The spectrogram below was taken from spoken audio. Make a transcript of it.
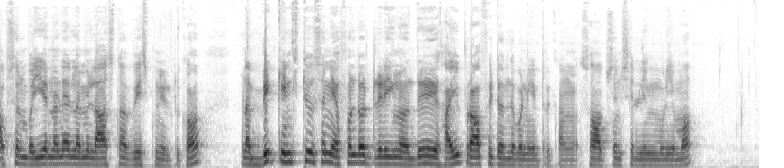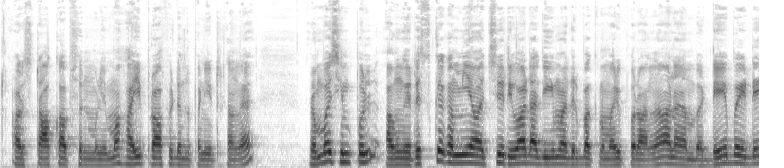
ஆப்ஷன் பையர்னால எல்லாமே லாஸ்ட்டாக ஃபேஸ் பண்ணிகிட்ருக்கோம் இருக்கோம். ஆனால் பிக் இன்ஸ்டியூஷன் எஃப் அண்ட் ட்ரேடிங்கில் வந்து ஹை ப்ராஃபிட் வந்து பண்ணிகிட்ருக்காங்க ஸோ ஆப்ஷன் செல்லிங் மூலியமாக ஒரு ஸ்டாக் ஆப்ஷன் மூலியமாக ஹை ப்ராஃபிட் வந்து பண்ணிகிட்ருக்காங்க ரொம்ப சிம்பிள் அவங்க ரிஸ்க்கை கம்மியாக வச்சு ரிவார்டு அதிகமாக எதிர்பார்க்குற மாதிரி போகிறாங்க ஆனால் நம்ம டே பை டே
